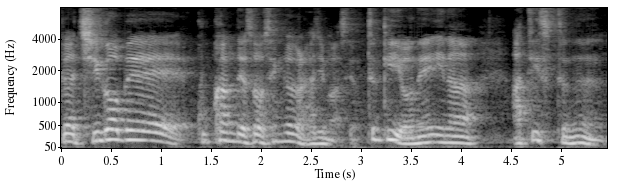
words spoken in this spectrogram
그러니까 직업에 국한돼서 생각을 하지 마세요. 특히 연예인이나 아티스트는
